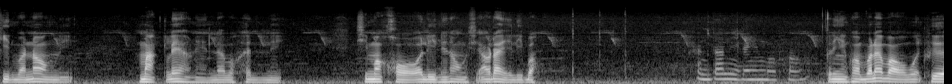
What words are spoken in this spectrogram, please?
คิดว่าน้องนี่มักแล้วเนี่ยแล้วบ่เพิ่นนี่สิมาขออลีให้น้องสิเอาได้อีหลีบ่ ขั้นตอนนี้ก็ยังบ่พร้อมตอนนี้ยังพร้อมบ่ได้เว้าเพื่อ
